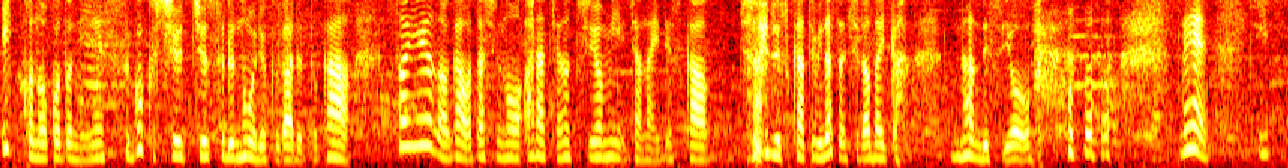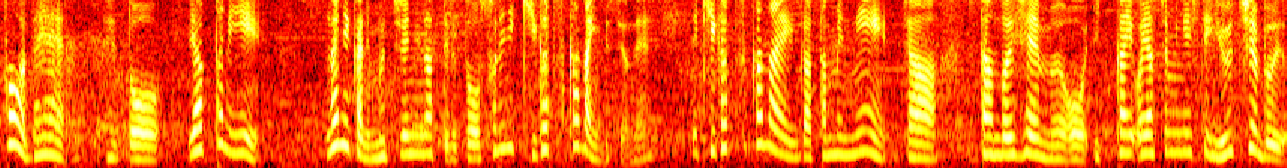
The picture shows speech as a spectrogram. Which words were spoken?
1個のことにねすごく集中する能力があるとかそういうのが私のアラチェの強みじゃないですか。じゃないですかって皆さん知らないか。なんですよ。で一方で、えっと、やっぱり何かに夢中になってるとそれに気がつかないんですよね。で気がつかないがためにじゃあスタンド FM を1回お休みにして YouTube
